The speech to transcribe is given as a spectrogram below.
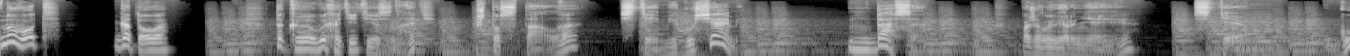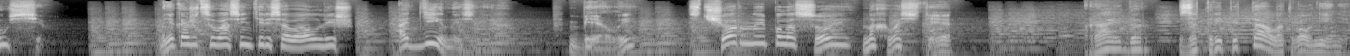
Ну вот, готово. Так э, вы хотите знать, что стало с теми гусями? Да, сэр. Пожалуй, вернее, с тем гусем. Мне кажется, вас интересовал лишь один из них. Белый, с черной полосой на хвосте. Райдер затрепетал от волнения.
